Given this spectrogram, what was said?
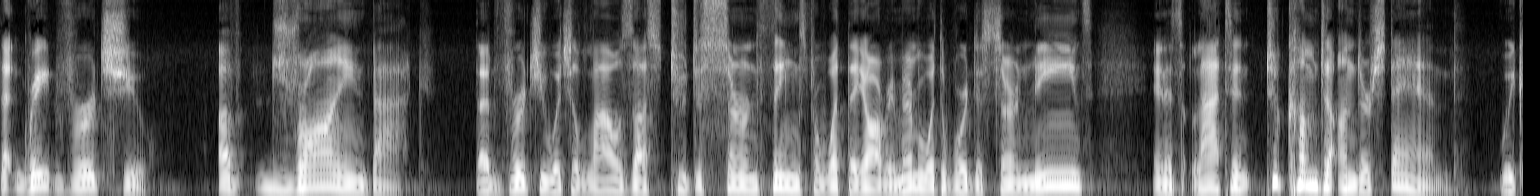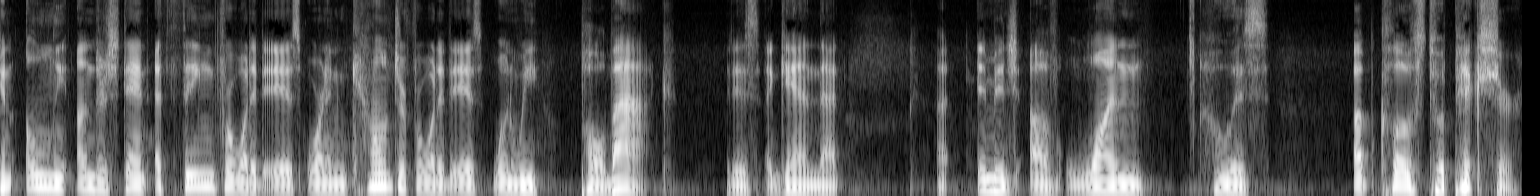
that great virtue of drawing back, that virtue which allows us to discern things for what they are. Remember what the word discern means in its Latin to come to understand we can only understand a thing for what it is or an encounter for what it is when we pull back. It is, again, that uh, image of one who is up close to a picture.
